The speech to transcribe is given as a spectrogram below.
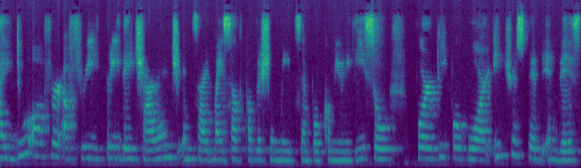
I do offer a free three day challenge inside my self publishing made simple community. So for people who are interested in this,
